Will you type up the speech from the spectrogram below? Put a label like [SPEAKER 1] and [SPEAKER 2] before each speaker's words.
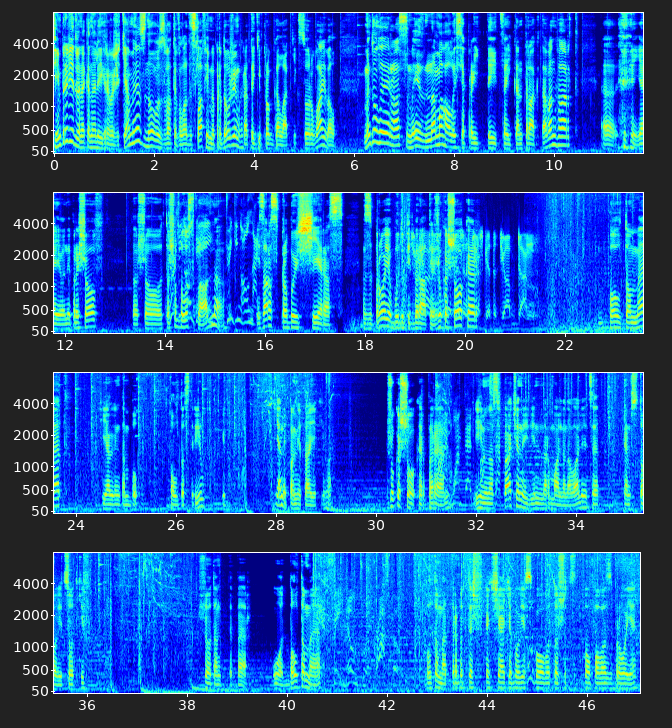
[SPEAKER 1] Всім привіт! Ви на каналі Ігрове життя. Мене знову звати Владислав, і ми продовжуємо грати Deep Galactic Survival. Минулий раз ми намагалися пройти цей контракт Авангард. Е, я його не пройшов, то що, то що було складно. І зараз спробую ще раз. Зброю буду підбирати жукошокер, болтомет. Як він там бол... болтостріл? Я не пам'ятаю, як його. Жукошокер берем. Він у нас вкачаний, він нормально навалюється. Прям 100%. Що там тепер? От, болтомет. Болтомет треба теж вкачати обов'язково, то що це топова зброя.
